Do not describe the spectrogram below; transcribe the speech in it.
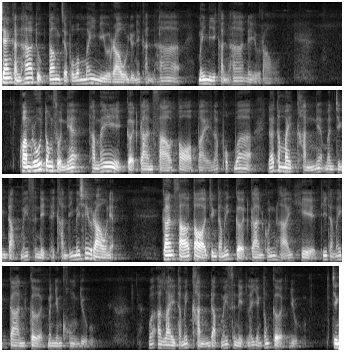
แจ้งขันห้าถูกต้องจะเพราะว่าไม่มีเราอยู่ในขันห้า ไม่มีขันห้าในเรา ความรู้ตรงส่วนนี้ทำให้เกิดการสาวต่อไปแล้วพบว่า แล้วทำไมขันเนี่ยมันจึงดับไม่สนิทไอ้ขันที่ไม่ใช่เราเนี่ย การสาวต่อจึงทำให้เกิดการค้นหาเหตุที่ทำให้การเกิดมันยังคงอยู่ ว่าอะไรทำให้ขันดับไม่สนิทและยังต้องเกิดอยู่ จึง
